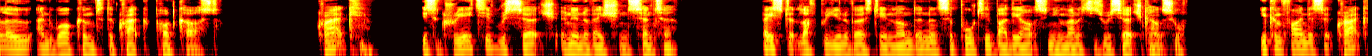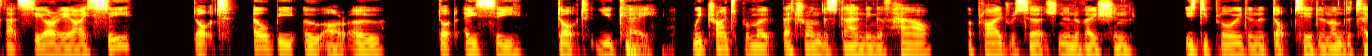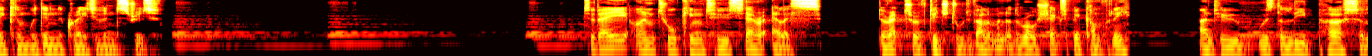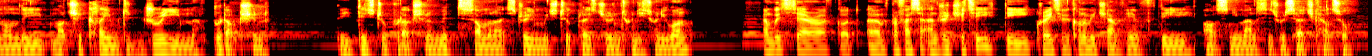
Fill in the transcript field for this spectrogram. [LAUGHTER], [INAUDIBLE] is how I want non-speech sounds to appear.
Hello and welcome to the CRAIC podcast. CRAIC is a creative research and innovation centre based at Loughborough University in London and supported by the Arts and Humanities Research Council. You can find us at CRAIC, that's C-R-A-I-C dot L-B-O-R-O dot A-C dot U-K. We try to promote better understanding of how applied research and innovation is deployed and adopted and undertaken within the creative industries. Today I'm talking to Sarah Ellis, Director of Digital Development at the Royal Shakespeare Company, and who was the lead person on the much acclaimed Dream production, the digital production of Midsummer Night's Dream, which took place during 2021. And with Sarah, I've got um, Professor Andrew Chitty, the Creative Economy Champion for the Arts and Humanities Research Council.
